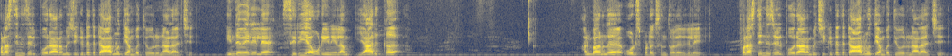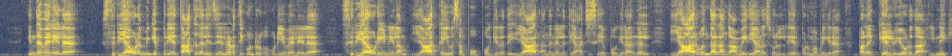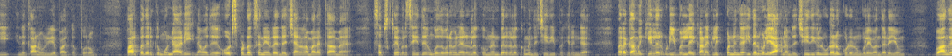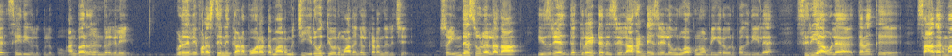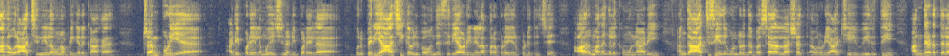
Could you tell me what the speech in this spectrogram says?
Palestine Israel போர் ஆரம்பித்து கிட்டத்தட்ட அறுநூற்றி ஐம்பத்தி ஒரு நாள் ஆச்சு. இந்த வேலையில் சிரியாவுடைய நிலம் யாருக்கா அன்பார்ந்த ஓட்ஸ் ப்ரொடக்ஷன் தோழர்களே பலஸ்தீன் இஸ்ரேல் போர் ஆரம்பித்து கிட்டத்தட்ட அறுநூற்றி ஐம்பத்தி ஒரு நாள் ஆச்சு. இந்த வேலையில் சிரியாவோட மிகப்பெரிய தாக்குதல் இஸ்ரேல் நடத்தி கொண்டிருக்கக்கூடிய வேலையில் சிரியாவுடைய நிலம் யார் கைவசம் போக போகிறது? யார் அந்த நிலத்தை ஆட்சி செய்ய போகிறார்கள்? யார் வந்தால் அங்கே அமைதியான சூழல் ஏற்படும் அப்படிங்கிற பல கேள்வியோடு தான் இன்றைக்கி இந்த காணொலியை பார்க்க போகிறோம் பார்ப்பதற்கு முன்னாடி நமது ஓட்ஸ் ப்ரொடக்ஷன் என்ற இந்த சேனலை மறக்காமல் சப்ஸ்கிரைபர் செய்து உங்கள் உறவினர்களுக்கும் நண்பர்களுக்கும் இந்த செய்தியை பகிருங்க. மறக்காமல் கீழே இருக்கக்கூடிய பெல் கிளிக் பண்ணுங்கள் இதன் வழியாக நமது செய்திகள் உடனுக்குடன் உங்களை வந்தடையும். வாங்க செய்திகளுக்குள்ளே போகும் அன்பார்ந்த நண்பர்களே விடுதலை பலஸ்தீனுக்கான போராட்டம் ஆரம்பித்து இருபத்தி ஒரு மாதங்கள் கடந்துருச்சு. ஸோ இந்த சூழலில் தான் இஸ்ரேல் த கிரேட்டர் இஸ்ரேல் அகண்ட இஸ்ரேலை உருவாக்கணும் அப்படிங்கிற ஒரு பகுதியில் சிரியாவில் தனக்கு சாதகமாக ஒரு ஆட்சி நிலவணும் அப்படிங்கிறதுக்காக ட்ரம்ப்புடைய அடிப்படையில் முயற்சியின் அடிப்படையில் ஒரு பெரிய ஆட்சி கவிழ்ப்பை வந்து சிரியாவுடைய நிலப்பரப்பில் ஏற்படுத்துச்சு. ஆறு மாதங்களுக்கு முன்னாடி அங்கே ஆட்சி செய்து கொண்டிருந்த பஷார் அல் அஷத் அவருடைய ஆட்சியை வீழ்த்தி அந்த இடத்துல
